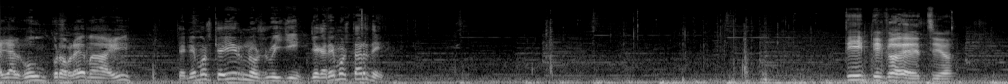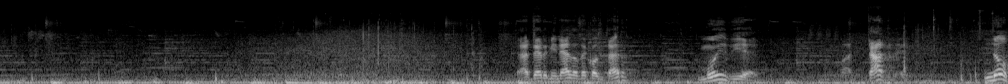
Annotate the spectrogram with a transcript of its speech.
¿Hay algún problema ahí? Tenemos que irnos, Luigi. Llegaremos tarde. Típico de. ¿Ha terminado de contar? Muy bien. Matadle. No.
